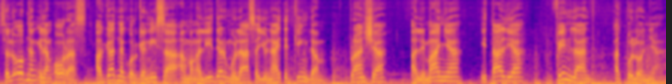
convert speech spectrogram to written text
Sa loob ng ilang oras, agad nag-organisa ang mga lider mula sa United Kingdom, Pransya, Alemanya, Italia, Finland at Polonya.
